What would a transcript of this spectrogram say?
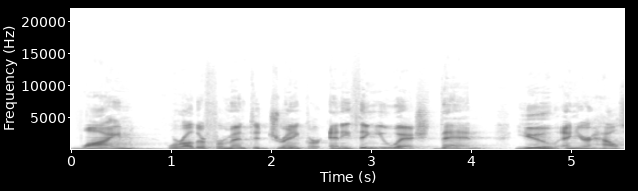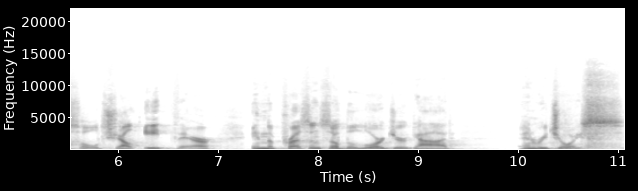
wine, or other fermented drink, or anything you wish. Then you and your household shall eat there in the presence of the Lord your God and rejoice.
